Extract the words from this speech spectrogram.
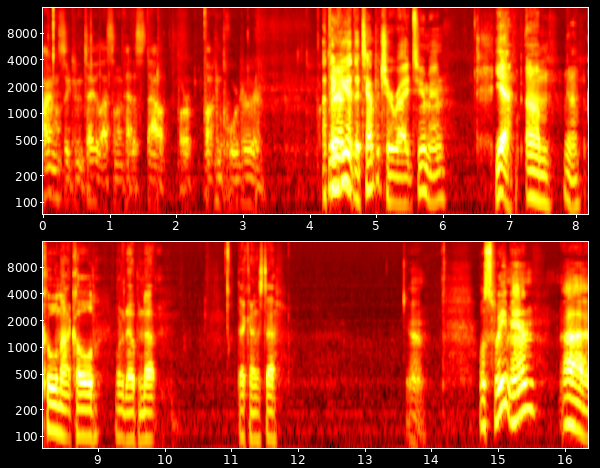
I honestly couldn't tell you the last time I've had a stout or a fucking porter. I think Yeah. you hit the temperature right too, man. yeah, um, you know, cool, not cold when it opened up. That kind of stuff. Yeah. Well, sweet, man. Uh,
